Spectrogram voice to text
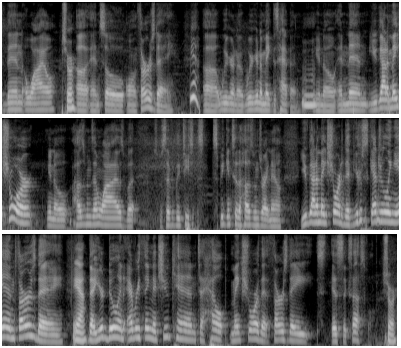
been a while, Sure. uh, and so on Thursday." Yeah. uh, we're gonna we're gonna make this happen you know and then you got to make sure you know husbands and wives but specifically teach, speaking to the husbands right now you've got to make sure that if you're scheduling in thursday Yeah. that you're doing everything that you can to help make sure that thursday is successful Sure.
